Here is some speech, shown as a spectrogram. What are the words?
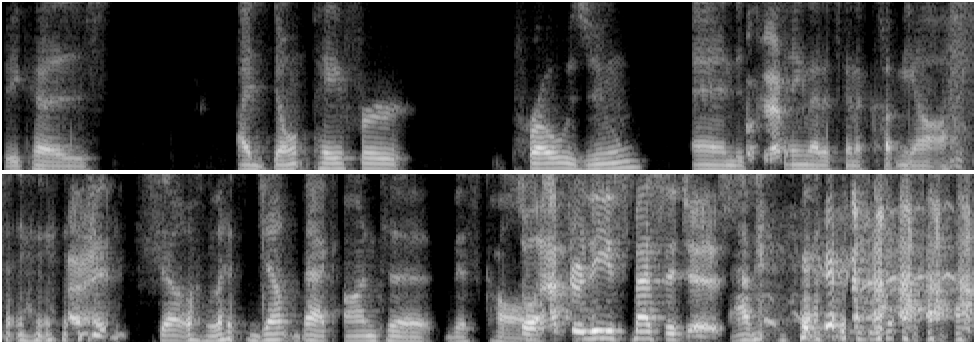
because I don't pay for Pro Zoom and it's Okay. saying that it's gonna cut me off. right. So let's jump back onto this call. So after these messages, a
